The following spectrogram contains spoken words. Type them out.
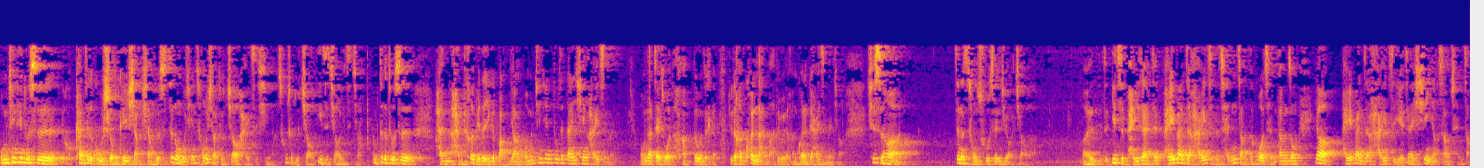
我们今天就是看这个故事，我们可以想象，就是这个母亲从小就教孩子信仰，从小就教，一直教，一直教。那么这个就是很很特别的一个榜样。我们今天都在担心孩子们。我们那在座的哈 都有这个，觉得很困难嘛，对不对？很困难对孩子们教。其实哈，真的是从出生就要教了，呃，一直陪在在陪伴着孩子的成长的过程当中，要陪伴着孩子也在信仰上成长，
